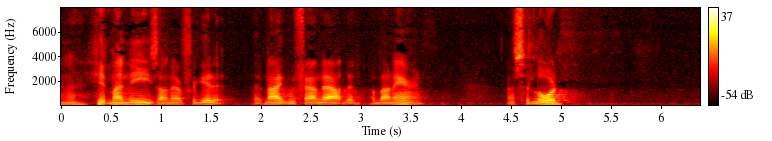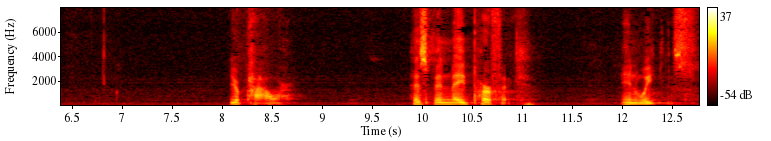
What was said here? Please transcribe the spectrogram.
And I hit my knees. I'll never forget it. That night we found out that about Aaron. I said, Lord, your power has been made perfect in weakness.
